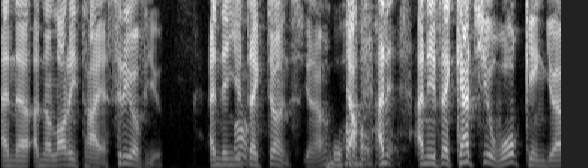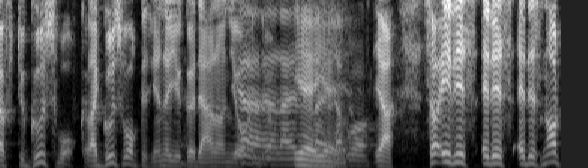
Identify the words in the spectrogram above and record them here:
and a, and a lorry tire, three of you. And then you Wow. take turns, you know. Yeah, and and if they catch you walking, you have to goose walk. Like goose walk is, you know, you go down on your, on your yeah, like, Yeah, like yeah, yeah. Yeah. so it is it is it is not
